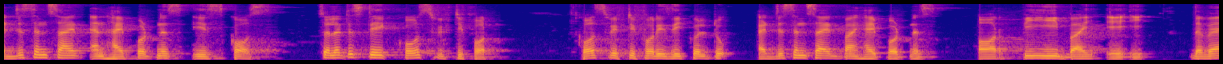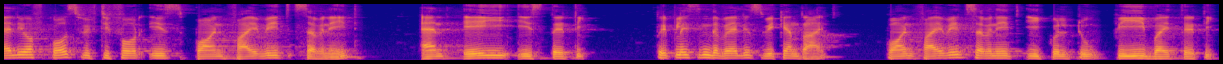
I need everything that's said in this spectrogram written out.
adjacent side and hypotenuse is cos. So let us take cos 54. Cos 54 is equal to adjacent side by hypotenuse or PE by AE. The value of cos 54 is 0.5878 and AE is 30. Replacing the values we can write 0.5878 equal to PE by 30.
